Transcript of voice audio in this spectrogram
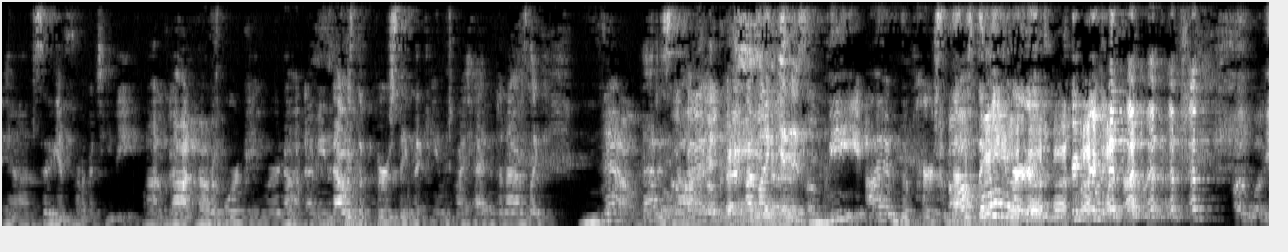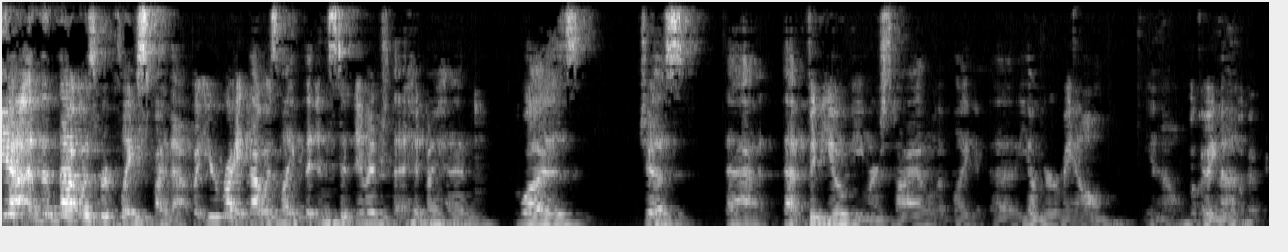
and sitting in front of a TV. Not not not a board gamer. Not. I mean, that was the first thing that came to my head, and then I was like, no, that is not Okay, it. okay. I'm like, it is me. I am the person that was the gamer. I like Yeah, and then that was replaced by that. But you're right. That was like the instant image that hit my head was just that that video gamer style of like a younger male, you know, Okay. doing that. Okay.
